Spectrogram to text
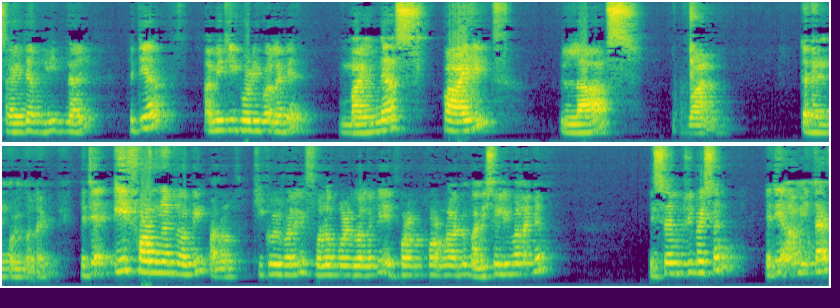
চাৰিটা বিট নাই। তেতিয়া আমি কি কৰিব লাগে? মাইনাছ ফাইভ প্লাছ ওৱান তেনেকে কৰিব লাগে। এতিয়া এই ফৰ্মুলাটো আমি পালো। কি কৰিব লাগে? ফ'ল' কৰিব লাগে। এই ফৰ্মুলাটো মানি চলিব লাগে। নিশ্চয় বুজি পাইছে? এতিয়া আমি তাৰ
